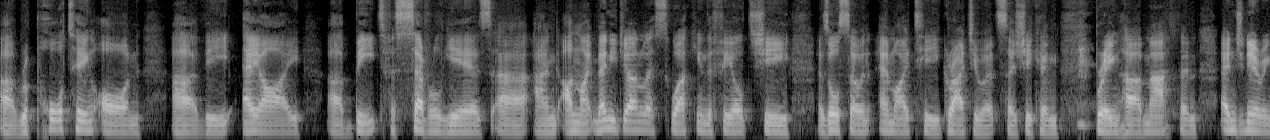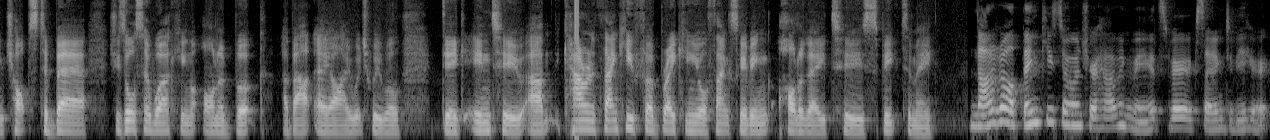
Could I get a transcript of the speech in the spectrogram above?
uh, reporting on uh, the AI uh, beat for several years. Uh, and unlike many journalists working in the field, she is also an MIT graduate, so she can bring her math and engineering chops to bear. She's also working on a book about AI, which we will dig into. Um, Karen, thank you for breaking your Thanksgiving holiday to speak to me. Not at all. Thank you so much for having me. It's very exciting to be here.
